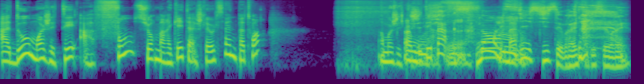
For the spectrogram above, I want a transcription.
ado, moi j'étais à fond sur Mary-Kate et Ashley Olsen, pas toi? Ah, Moi j'étais Ah, pas. ouais. Non, les si, si, c'est vrai, si, c'est vrai.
